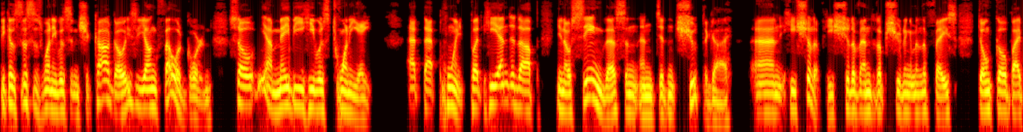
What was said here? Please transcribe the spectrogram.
because this is when he was in Chicago. He's a young fella, Gordon. So yeah, maybe he was 28 at that point, but he ended up, you know, seeing this and, and didn't shoot the guy. And he should have. He should have ended up shooting him in the face. Don't go by I- I-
